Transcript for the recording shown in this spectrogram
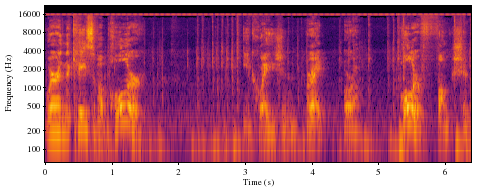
Where in the case of a polar equation, right, or a polar function,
